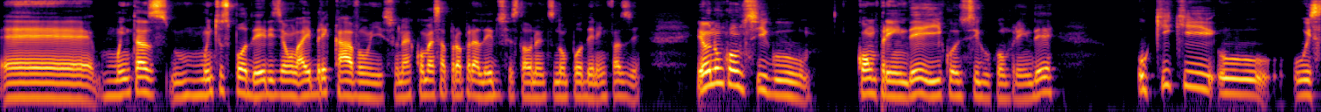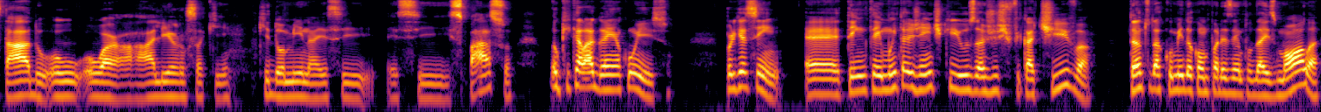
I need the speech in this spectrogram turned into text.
é, muitas, muitos poderes iam lá e brecavam isso, né? Como essa própria lei dos restaurantes não poderem fazer. Eu não consigo compreender e consigo compreender o que que o, o Estado ou, ou a, aliança que, que domina esse, esse espaço, o que que ela ganha com isso. Porque assim, é, tem, tem muita gente que usa a justificativa, tanto da comida como, por exemplo, da esmola,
